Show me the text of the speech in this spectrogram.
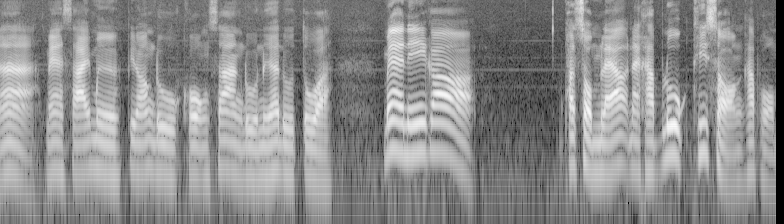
นะแม่ซ้ายมือพี่น้องดูโครงสร้างดูเนื้อดูตัว แม่นี้ก็ผสมแล้วนะครับ ลูกที่สองครับผม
